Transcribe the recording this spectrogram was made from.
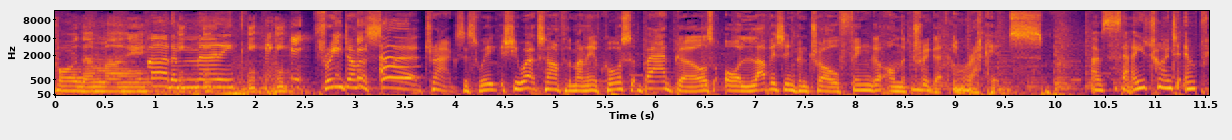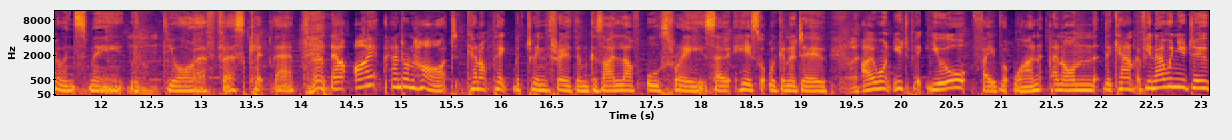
for the money. For the money. three Donna Summer tracks this week. She works hard for the money, of course. Bad Girls or Love Is in Control. Finger on the trigger in brackets. I was saying, are you trying to influence me with your uh, first clip there? now, I, hand on heart, cannot pick between the three of them because I love all three. So here's what we're going to do. I want you to pick your favourite one, and on the count of, you know, when you do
